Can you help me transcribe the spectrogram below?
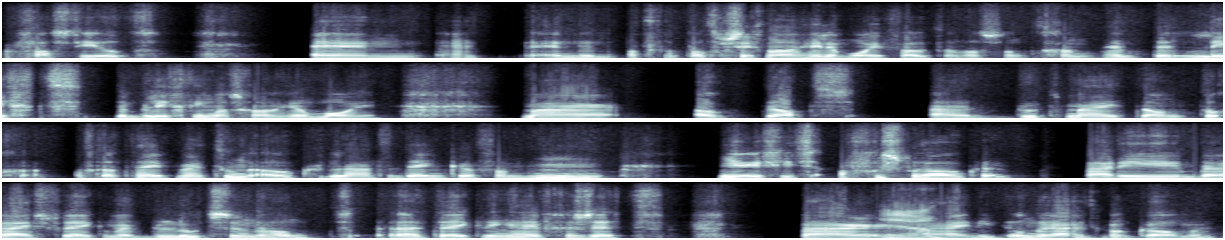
vasthield. En, en wat, wat op zich wel een hele mooie foto was, want gewoon het, de licht, de belichting was gewoon heel mooi. Maar ook dat eh, doet mij dan toch, of dat heeft mij toen ook laten denken van, hmm, hier is iets afgesproken, waar hij bij wijze van spreken met bloed zijn handtekening heeft gezet, waar Ja. hij niet onderuit kan komen.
